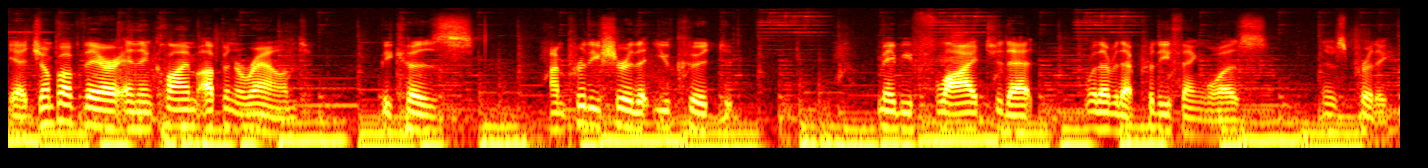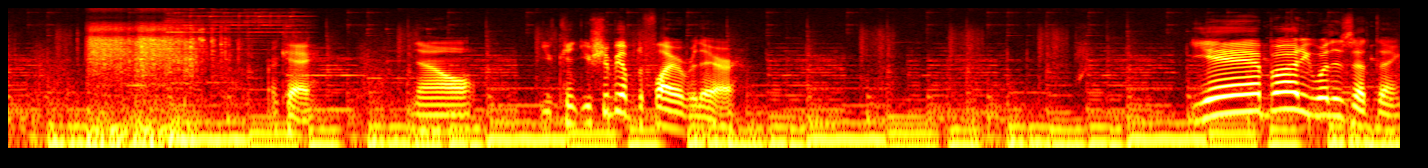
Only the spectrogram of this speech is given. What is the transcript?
Yeah, jump up there and then climb up and around because I'm pretty sure that you could maybe fly to that whatever that pretty thing was. It was pretty. Okay. Now you can you should be able to fly over there. Yeah, buddy, what is that thing?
